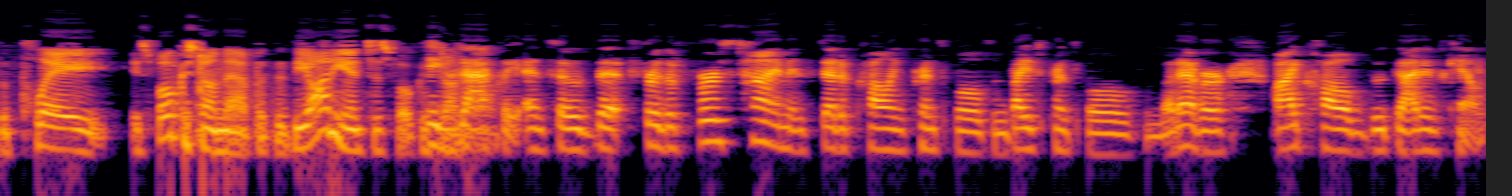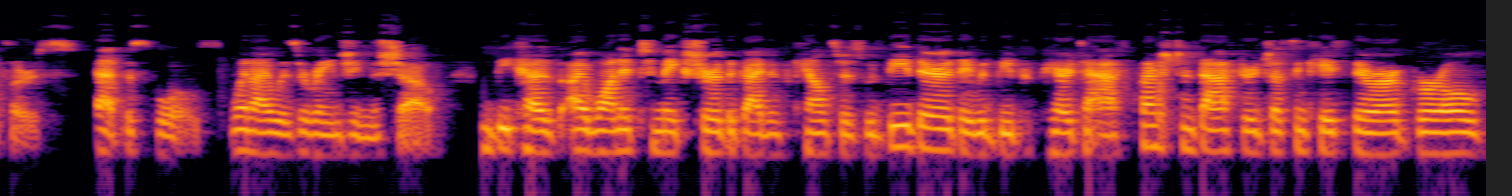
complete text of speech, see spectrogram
the play is focused on that, but that the audience is focused exactly. on Exactly. And so that for the first time, instead of calling principals and vice principals and whatever, I called the guidance counselors at the schools when I was arranging the show because I wanted to make sure the guidance counselors would be there. They would be prepared to ask questions after just in case there are girls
